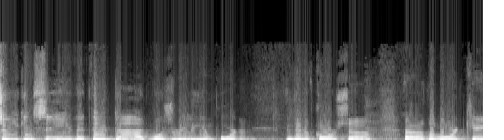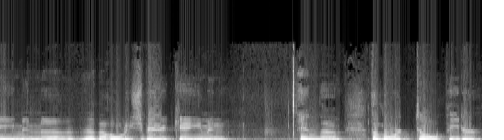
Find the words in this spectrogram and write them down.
So you can see that their diet was really important. And then, of course, uh, uh, the Lord came and uh, the Holy Spirit came, and, and uh, the Lord told Peter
